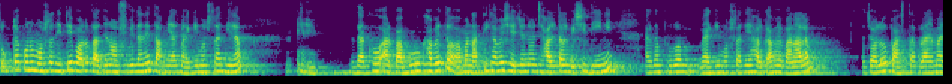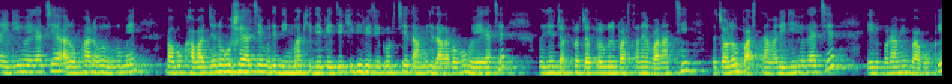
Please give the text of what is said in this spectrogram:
টুকটাক কোনো মশলা দিতে পারো, তার জন্য অসুবিধা নেই, তো আমি আজ ম্যাগি মশলা দিলাম। দেখো, আর বাবুও খাবে তো, আমার নাতি খাবে, সেই জন্য ঝাল টাল বেশি দিইনি, একদম পুরো ম্যাগি মশলা দিয়ে হালকাভাবে বানালাম। তো চলো পাস্তা প্রায় আমার রেডি হয়ে গেছে। আর ওখানে ওই রুমে বাবু খাবার জন্য বসে আছে। বলছে, দিম্মা খিদে বেজে খিদে বেজে করছে। তা আমি বলছি দাঁড়াবাবু হয়ে গেছে। তো ওই জন্য চটপট চটপট করে পাস্তা আমি বানাচ্ছি। তো চলো পাস্তা আমার রেডি হয়ে গেছে। এরপর আমি বাবুকে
